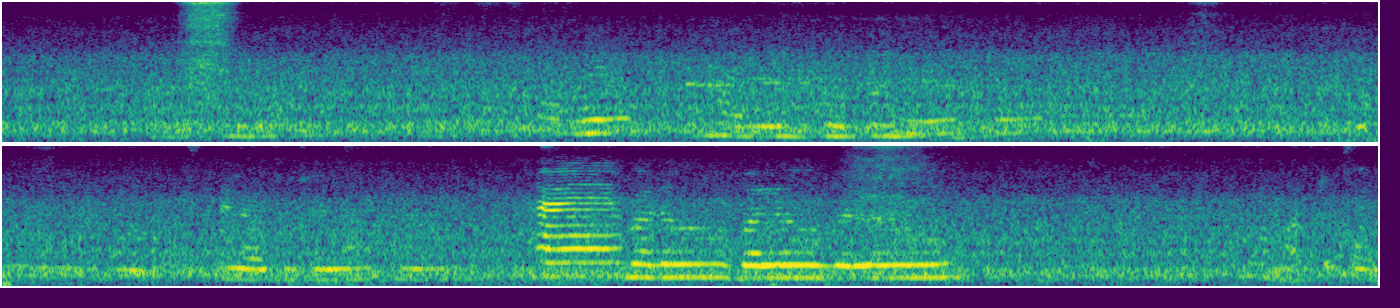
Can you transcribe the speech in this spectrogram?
কিছু না। হ্যাঁ বলো বলো বলো। আমার কম।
